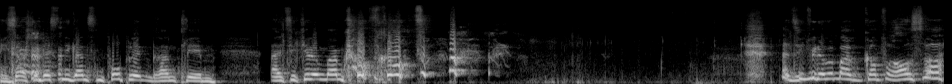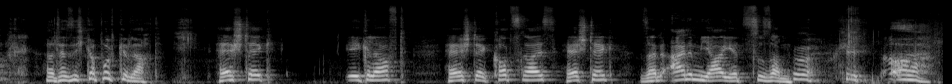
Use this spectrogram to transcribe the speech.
Ich sah stattdessen die ganzen Popel hinten dran kleben, als ich wieder mit meinem Kopf raus war. Als ich wieder mit meinem Kopf raus war, hat er sich kaputt gelacht. Hashtag ekelhaft, Hashtag Kotzreis, Hashtag seit einem Jahr jetzt zusammen. Ah, Okay.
